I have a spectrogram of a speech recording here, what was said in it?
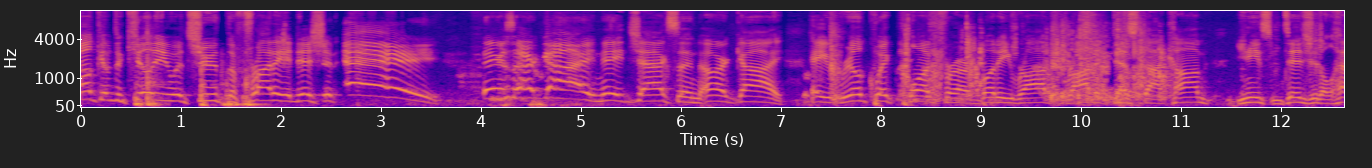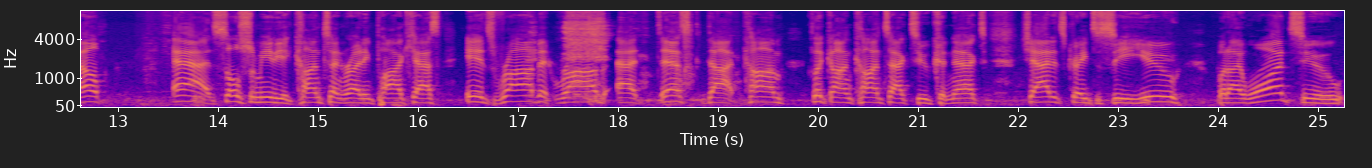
welcome to Kill You with Truth, the Friday edition. Hey, there's our guy, Nate Jackson, our guy. Hey, real quick plug for our buddy Rob at robatdesk.com. You need some digital help ads, social media, content writing, podcast. It's Rob at rob at desk.com. Click on contact to connect. Chad, it's great to see you, but I want to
